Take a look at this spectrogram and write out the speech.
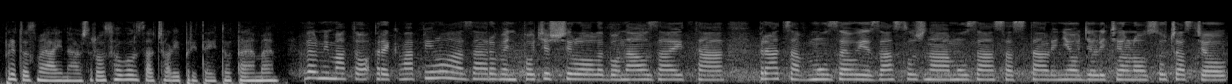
Preto sme aj náš rozhovor začali pri tejto téme. Veľmi ma to prekvapilo a zároveň potešilo, lebo naozaj tá práca v múzeu je záslužná. Múzea sa stali neoddeliteľnou súčasťou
